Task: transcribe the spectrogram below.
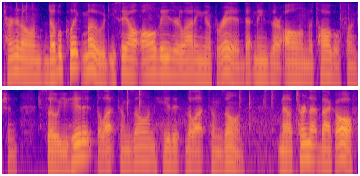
turn it on, double click mode, you see how all these are lighting up red, that means they're all on the toggle function. So you hit it, the light comes on, hit it, the light comes on. Now turn that back off.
